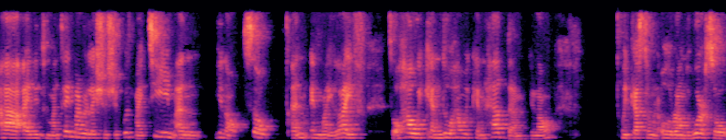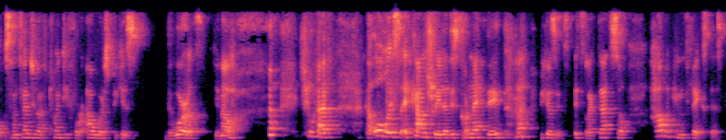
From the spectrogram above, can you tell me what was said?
Uh, I need to maintain my relationship with my team, and you know, so and in my life. So how we can do, how we can help them, you know with customers all around the world. So sometimes you have 24 hours because the world, you know, you have always a country that is connected because it's it's like that. So how we can fix this?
